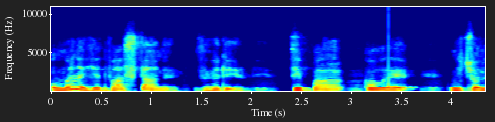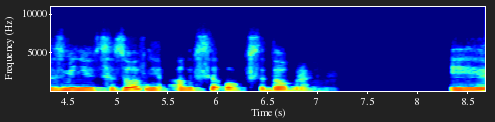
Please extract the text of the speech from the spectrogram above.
у мене є два стани взагалі. Типа, коли нічого не змінюється зовні, але все ок, все добре. І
